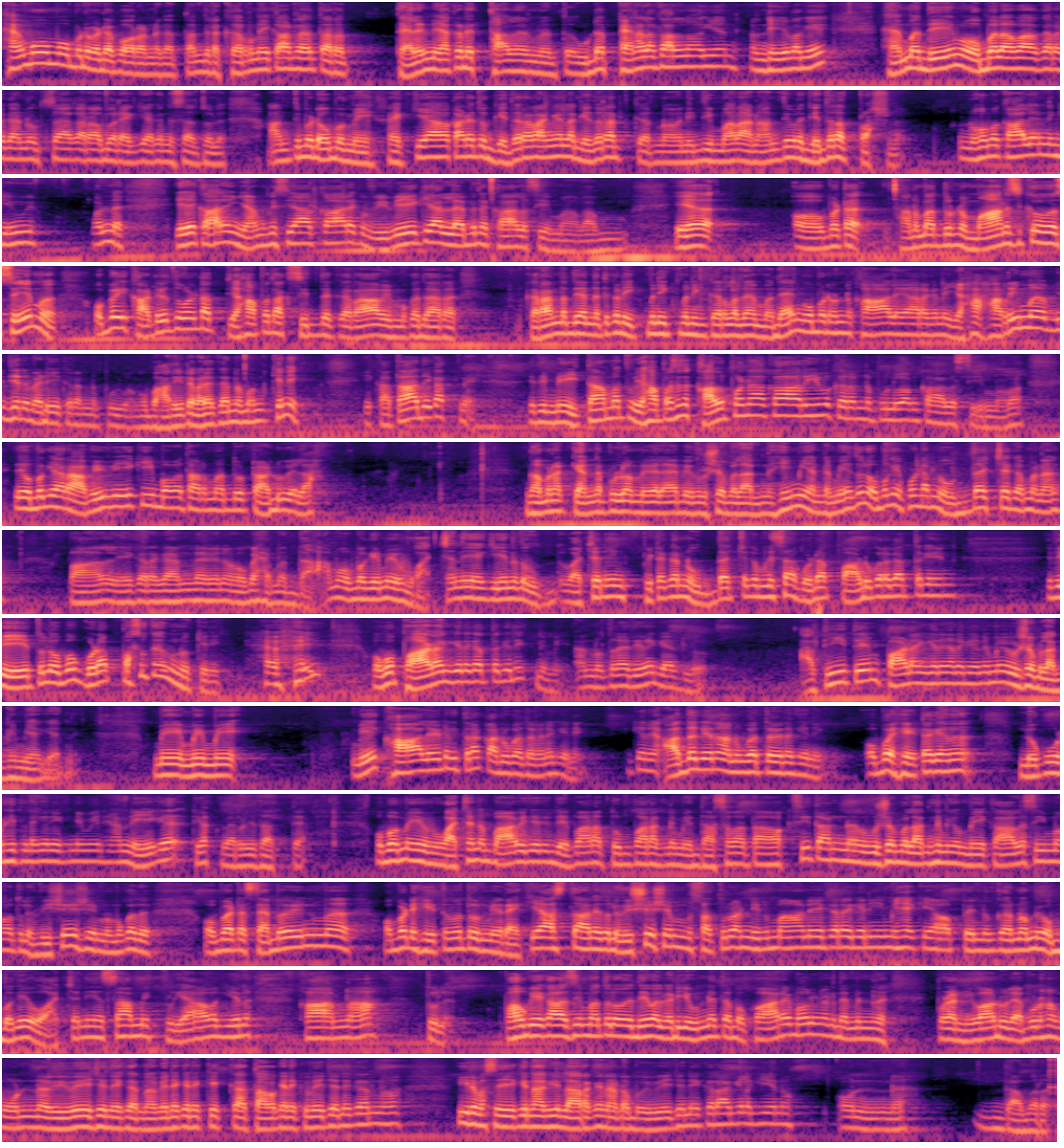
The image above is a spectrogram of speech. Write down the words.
හැමෝම ඔබට වැඩ පොරන්න ගත් අන්දිර කරන එකාට තර තැලෙන යකට තල්ලමත උඩ පැනල තල්නවා කියන්න. අන්න ඒ වගේ හැමදේම ඔබ ලවා කරගන්න උත්සා කර ඔබ රැකියක නිසා තුළ අන්තිමට ඔබ මේ රැකියාව කටතු ගෙදර රංගල ගෙදරත් කරනවා. නිදි මර අන්තිමට ගෙදරත් ප්‍රශ්න. නොහොම කාලයන්න ගෙව්වේ. ඔන්න ඒ කාලෙන් යම්කිසිආකාරක විවේකයක් ලැබෙන කාලසීමාවම් එය ඔබට හනබත්දුරට මානසිකව සේම ඔබේ කටයුතුවලටත් යහපතක් සිද්ධ කරාව මොකදර කරන්න දෙයක් නැතිකට ඉක්මන ඉක්මනින් කරලා දැම්ම. දැන් ඔබට ඔන්න කාලය අරගෙන යහ හරිම විදිහට වැඩේ කරන්න පුළුවන්. ඔබ හරියට වැඩ කරන මන් කෙනෙක්? ඒ කතා දෙකක් නෑ. ඉතින් මේ ඉතාමත් යහපසට කල්පනාකාරීව කරන්න පුළුවන් කාල සීමාව. ඉතින් ඔබගේ අර අවිවේකී බව තරමත් දුරට අඩු වෙලා ගමනක් යන්න පුළුවන් මේ වෙලාවේ වෘෂභ ලග්න හිමියන්ට. මේ තුළ ඔබගේ පොඩ්ඩක් මේ උද්දච්ච ගමනක් පාලනය කරගන්න වෙන ඔබ හැම දාම ඔබගේ මේ වචනය කියන වචනයෙන් පිටගන්න උද්දච්චකම නිසා ගොඩක් පාඩු කරගත්තගෙන ඉති ඒ තුළ ඔබ ගොඩක් පසු තැවුණු කෙනෙක්. හැබැයි ඔබ පාඩන් ගෙන ගත්ත කෙනෙක් නෙමේ අන්න ඔතන තියෙන ගැටලුව. අතීතයෙන් පාඩන් ගෙන ගන කෙනෙ මේ විෂභ ලක්නමිය කියන්නේ. මේ මේ කාලයට විතරක් අනුගත වෙන කෙනෙක්. කියන අද ගැන අනුගත වෙන කෙනෙක්. ඔබ හෙට ගැන ලොකුවට හිතන කෙනෙක් නෙමේ හන්න ඒක ටිකක් වැරදි තත්ත්වය ඔබ මේ වචන භාවිතයට දෙපාරත් තුන් පාරක් මේ දසවතාවක් සිතන්න වෘෂභ ලග්නමිය මේ කාල සීමාව තුළ විශේෂයෙන්ම මොකද ඔබට සැබවින්ම ඔබට හිතවතුන් මේ රැකිය ආස්ථානය තුළ විශේෂයෙන් සතුරන් නිර්මාණය කර ගැනීම හැකියාව පෙන්ු කරන මේ ඔබගේ වචනය සාම ක්‍රියාව කියන කාරණා තුළ. පහුගේ කාලසිම තුළ ඔය දේවල් වැඩි උන්නත ඔබ කාර්ය බලුනට දැමන්න පොඩ නිවාඩු ලැබුණහම ඔන්න විවේචනය කරන වෙන කෙනෙක් එක්ක තව කෙනෙක් විවේචනය කරනවා. ඊට පස්සේ ඒකෙනාගේ අරගෙනට ඔබ විවේචනය කරා කියලා කියනවා. ඔන්න දබර.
